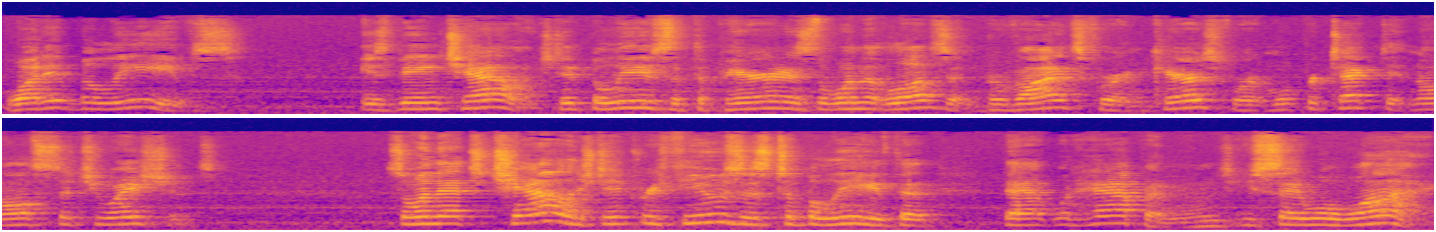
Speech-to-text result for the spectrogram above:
what it believes is being challenged. It believes that the parent is the one that loves it, and provides for it, and cares for it, and will protect it in all situations. So when that's challenged, it refuses to believe that that would happen. And you say, well, why?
